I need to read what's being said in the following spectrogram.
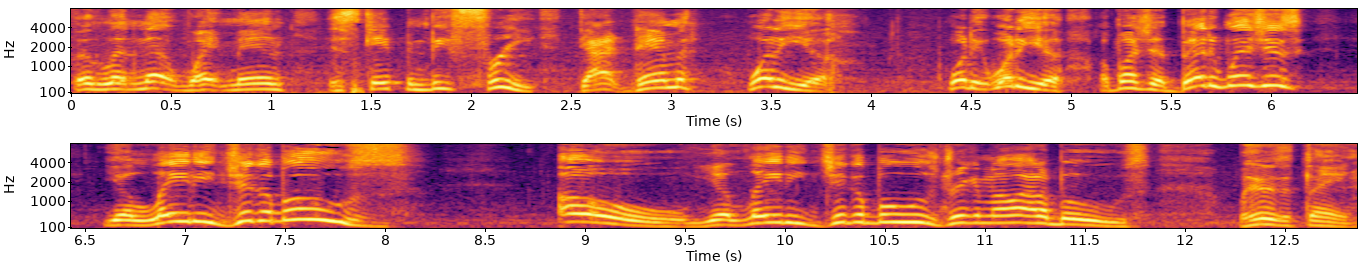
They're letting that white man escape and be free. God damn it. What are you? What are, what are you? A bunch of bed wenches? You lady jigaboos. Oh, you lady jigaboos drinking a lot of booze. But here's the thing.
